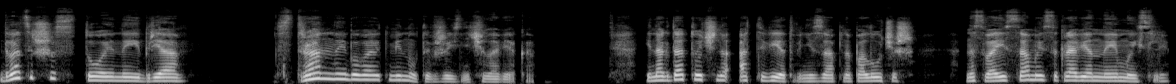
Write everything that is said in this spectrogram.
26 ноября. Странные бывают минуты в жизни человека. Иногда точно ответ внезапно получишь на свои самые сокровенные мысли.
